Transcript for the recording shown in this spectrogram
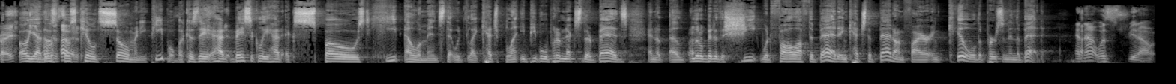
right? Oh yeah, those those killed so many people because they had basically had exposed heat elements that would like catch blank. People would put them next to their beds, and a, a little bit of the sheet would fall off the bed and catch the bed on fire and kill the person in the bed. And that was, you know,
